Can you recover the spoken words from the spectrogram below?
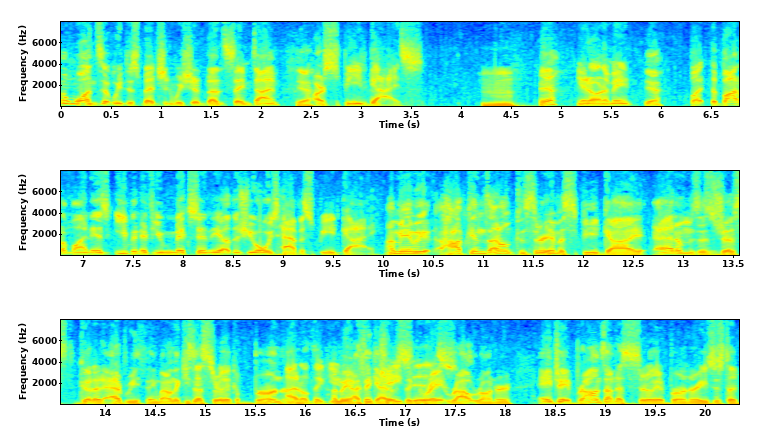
ones that we just mentioned we should have done at the same time Yeah. are speed guys. Mm-hmm. Yeah. You know what I mean? Yeah. But the bottom line is, even if you mix in the others, you always have a speed guy. I mean, we, Hopkins, I don't consider him a speed guy. Adams is just good at everything, but I don't think he's necessarily like a burner. I don't think I mean, I think Adams is a great route runner. AJ Brown's not necessarily a burner. He's just a,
